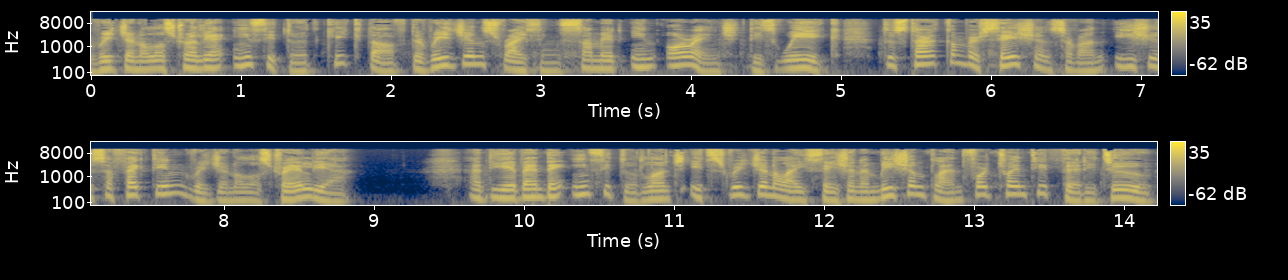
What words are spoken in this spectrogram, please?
The Regional Australia Institute kicked off the Regions Rising Summit in Orange this week to start conversations around issues affecting regional Australia. At the event, the Institute launched its Regionalization Ambition Plan for 2032,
